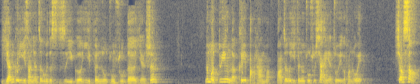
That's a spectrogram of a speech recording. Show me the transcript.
严格意义上讲，这个位置只是一个一分钟中枢的延伸。那么对应的可以把它么，把这个一分钟中枢下沿作为一个防守位，向上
